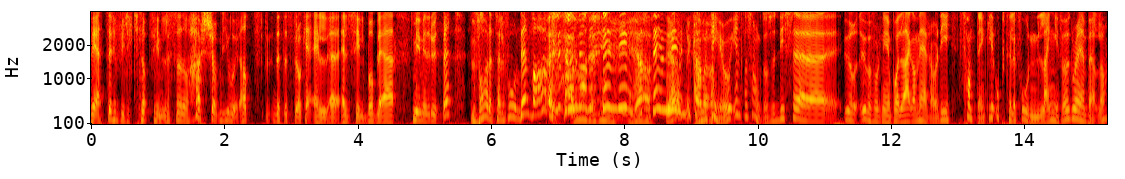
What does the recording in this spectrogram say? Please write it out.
vet dere hvilken oppfinnelse det var som gjorde at sp dette språket El, El Silbo ble mye mindre utbredt? Var det telefon? Det var telefonen! Ja, det stemmer! Det stemmer! Ja, det Ja, men Det er jo interessant. Altså, disse ur urbefolkningen på Lagamela De fant egentlig opp telefonen lenge før Graham Bell, da.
